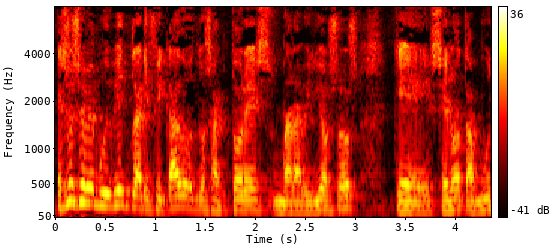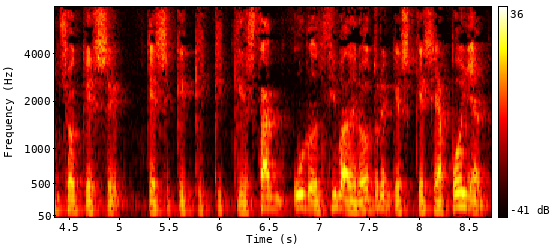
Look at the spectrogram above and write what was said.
Eso se ve muy bien clarificado en dos actores maravillosos que se nota mucho que se que, que, que, que, están uno encima del otro y que, que se apoyan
